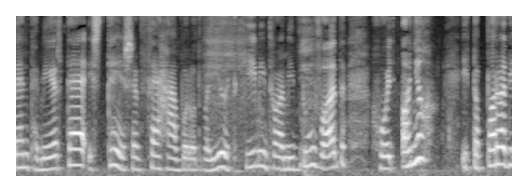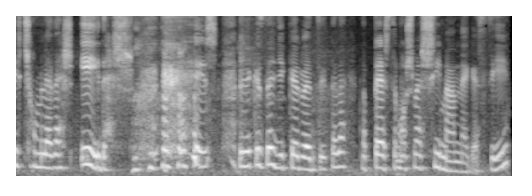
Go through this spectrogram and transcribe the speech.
mentem érte, és teljesen felháborodva jött ki, mint valami duvad, hogy anya, itt a paradicsomleves édes. és ennek az egyik kedvenc étele, na persze most már simán megeszi,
